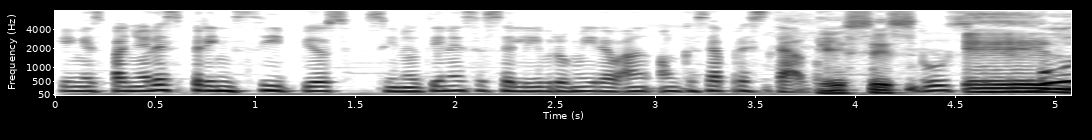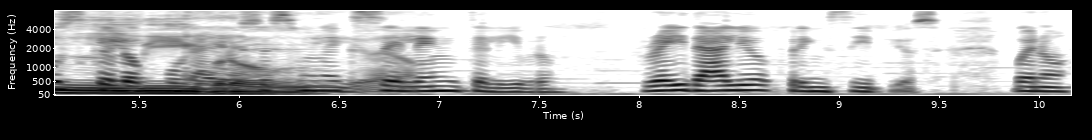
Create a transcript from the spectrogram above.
que en español es Principios. Si no tienes ese libro, mira, aunque sea prestado. Ese es el Búsquelo libro. Ese es un excelente libro. Ray Dalio, Principios. Bueno,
